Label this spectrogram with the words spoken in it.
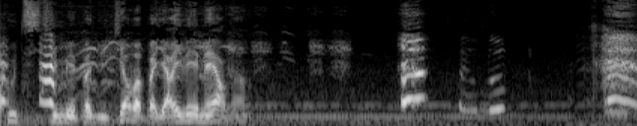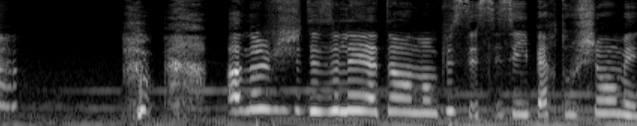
écoute, si tu mets pas du tien, on va pas y arriver, merde. Ah non, je suis désolée, attends, mais en plus c'est- hyper touchant, mais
